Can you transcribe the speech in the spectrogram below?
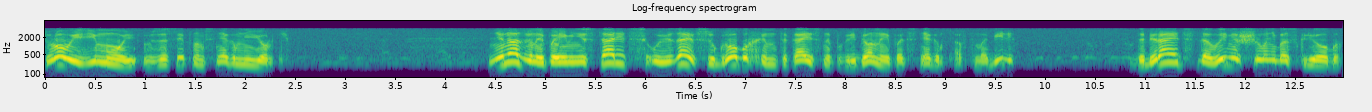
суровой зимой в засыпанном снегом Нью-Йорке. Неназванный по имени старец, увязая в сугробах и натыкаясь на погребенные под снегом автомобили, добирается до вымершего небоскреба.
